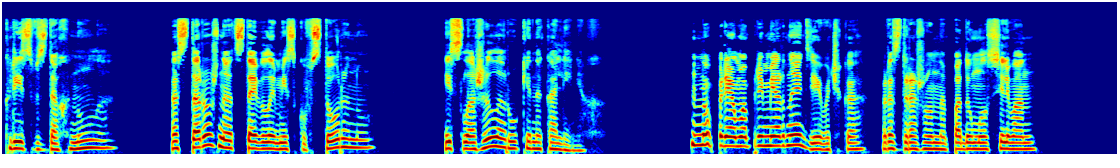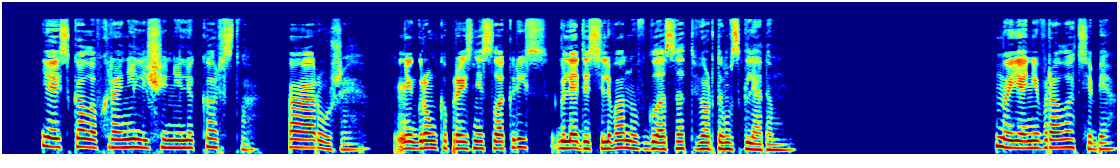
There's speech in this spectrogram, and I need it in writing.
Крис вздохнула, осторожно отставила миску в сторону и сложила руки на коленях. «Ну, прямо примерная девочка», — раздраженно подумал Сильван. «Я искала в хранилище не лекарства, а оружие», — негромко произнесла Крис, глядя Сильвану в глаза твердым взглядом. Но я не врала тебе.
